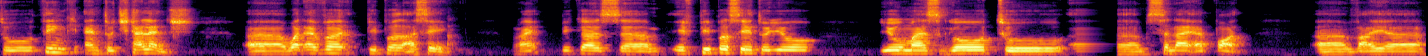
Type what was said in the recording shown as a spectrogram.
to think and to challenge uh, whatever people are saying, right? Because um, if people say to you, you must go to uh, Senai Airport uh, via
